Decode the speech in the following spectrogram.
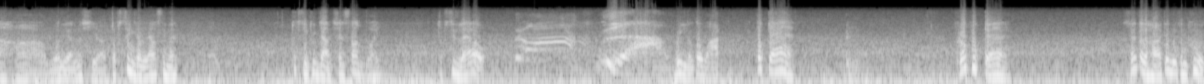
อาฮาหัวเหลืองมาเชียวจบสิ้นกันแล้วสินะ ทุกสิ่งทุกอย่างที่ฉันสร้างไว้ จบสิ้นแล้ววิ่งดรวาร์ดพวกแก เพราะพวกแกฉันต่างหากที่มึงคนพูด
